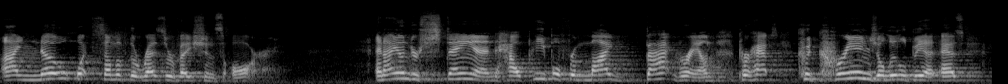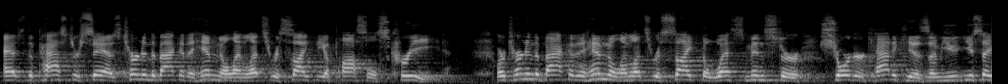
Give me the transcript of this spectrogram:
I know what some of the reservations are. And I understand how people from my background perhaps could cringe a little bit as, as the pastor says, turn in the back of the hymnal and let's recite the Apostles' Creed. Or turn in the back of the hymnal and let's recite the Westminster Shorter Catechism. You, you say,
